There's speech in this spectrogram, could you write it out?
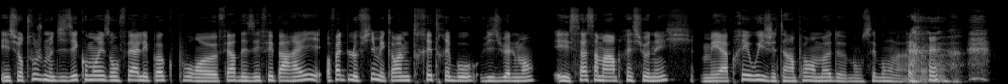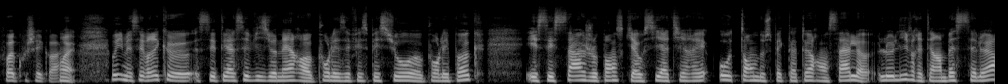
Et surtout, je me disais comment ils ont fait à l'époque pour euh, faire des effets pareils. En fait, le film est quand même très, très beau visuellement. Et ça, ça m'a impressionné. Mais après, oui, j'étais un peu en mode, bon, c'est bon là. Faut accoucher, quoi. Ouais. Oui, mais c'est vrai que c'était assez visionnaire euh, pour les effets spéciaux euh, pour l'époque. Et c'est ça, je pense, qui a aussi attiré autant de spectateurs en salle. Le livre était un best-seller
